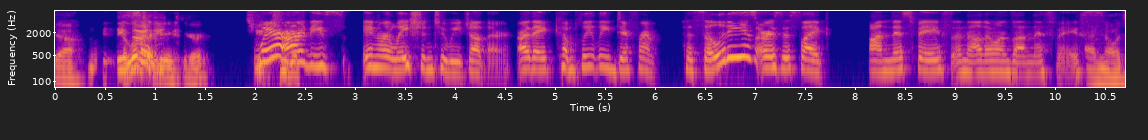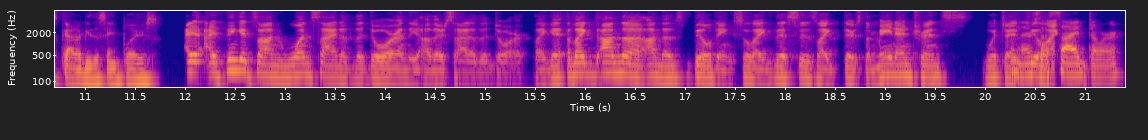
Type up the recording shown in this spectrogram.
Yeah. It These looks are like these exterior. two- Where two are different- these in relation to each other? Are they completely different facilities, or is this like on this face and the other one's on this face? I know it's gotta be the same place. I, I think it's on one side of the door and the other side of the door, like it, like on the on this building. So like this is like there's the main entrance, which I And there's feel a like. side door.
